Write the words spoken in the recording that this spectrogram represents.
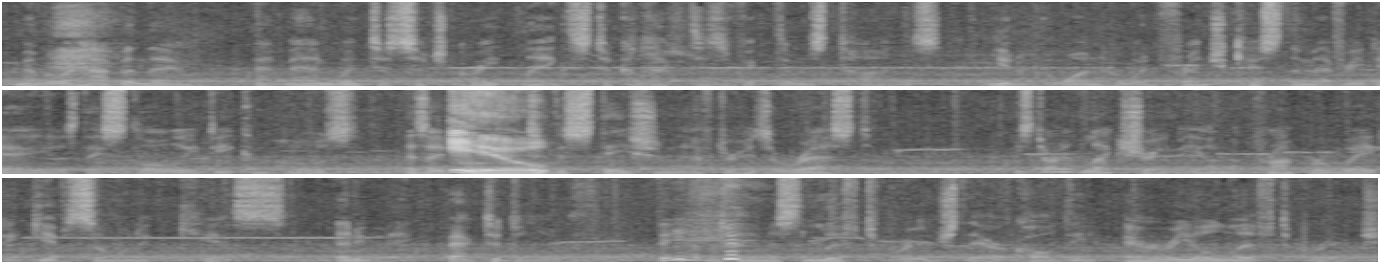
Remember what happened there? That man went to such great lengths to collect his victims' tongues. You know, the one who would French kiss them every day as they slowly decomposed. As I drove into the station after his arrest, he started lecturing me on the proper way to give someone a kiss. Anyway, back to Duluth. They have a famous lift bridge there called the Aerial Lift Bridge.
